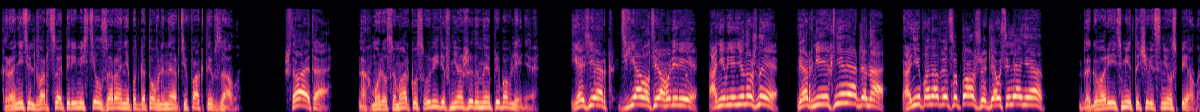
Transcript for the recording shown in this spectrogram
хранитель дворца переместил заранее подготовленные артефакты в зал. «Что это?» — нахмурился Маркус, увидев неожиданное прибавление. «Язерк, дьявол тебя побери! Они мне не нужны! Верни их немедленно! Они понадобятся позже для усиления...» Договорить Митточевец не успел.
